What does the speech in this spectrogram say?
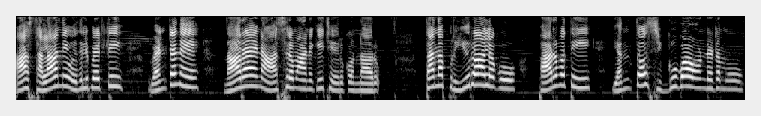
ఆ స్థలాన్ని వదిలిపెట్టి వెంటనే నారాయణ ఆశ్రమానికి చేరుకున్నారు. తన ప్రియురాలకు పార్వతి ఎంతో సిగ్గుగా ఉండటము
